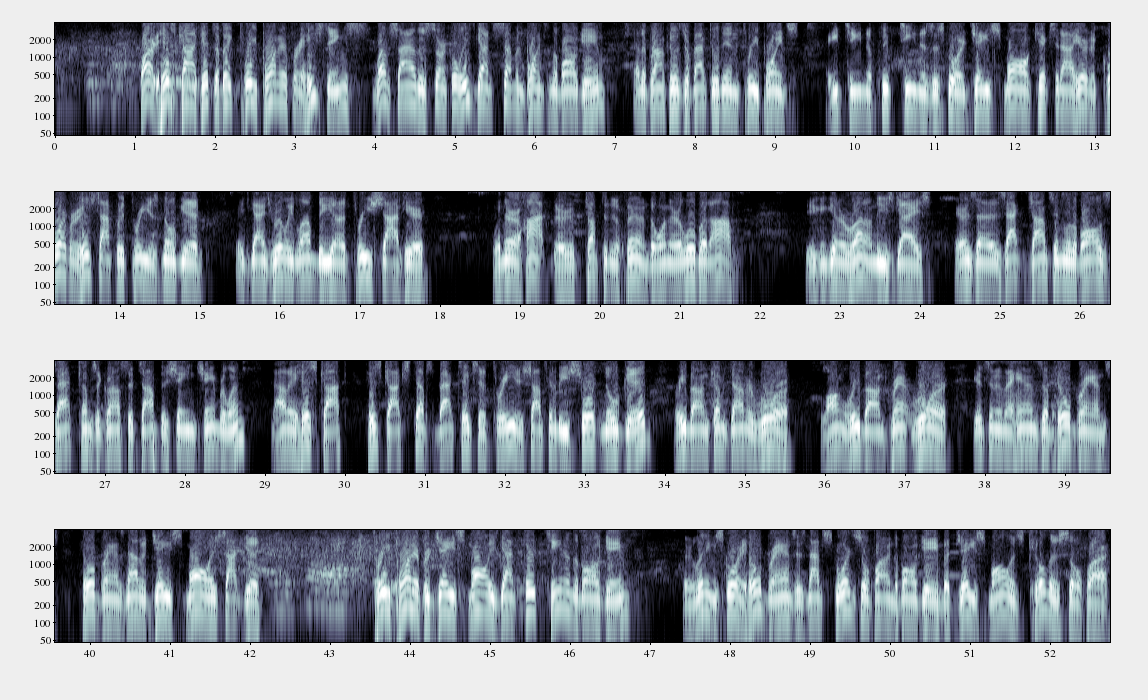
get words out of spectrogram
Bart Hiscock hits a big three-pointer for Hastings. Left side of the circle. He's got seven points in the ball game. And the Broncos are back to within three points. 18 to 15 is the score. Jay Small kicks it out here to Corver. His shot for three is no good. These guys really love the uh, three shot here. When they're hot, they're tough to defend, but when they're a little bit off, you can get a run on these guys. There's uh, Zach Johnson with the ball. Zach comes across the top to Shane Chamberlain. Now to Hiscock. Hiscock steps back, takes a three. His shot's going to be short, no good. Rebound comes down to Rohr. Long rebound. Grant Rohr gets it in the hands of Hillbrands. Hillbrands now to Jay Small. His shot good. Three-pointer for Jay Small. He's got 13 in the ball game. Their leading scorer, Hillbrands, has not scored so far in the ball game, but Jay Small has killed us so far.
